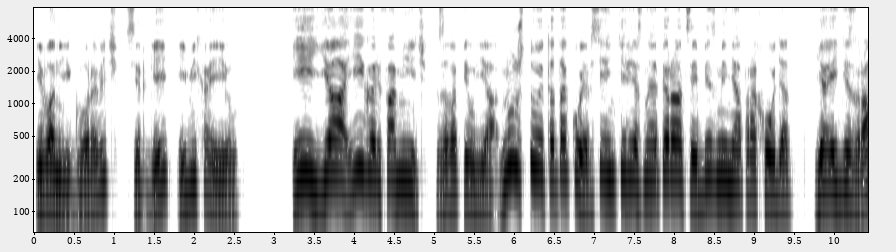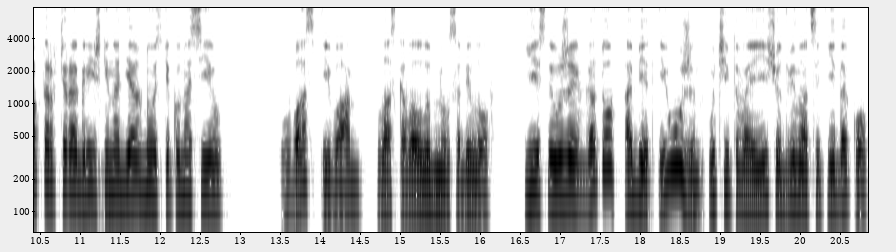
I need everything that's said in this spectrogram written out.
Иван Егорович, Сергей и Михаил. «И я, Игорь Фомич!» – завопил я. «Ну что это такое? Все интересные операции без меня проходят. Я и дизраптор вчера Гришки на диагностику носил». «У вас, Иван», – ласково улыбнулся Белов, – «если уже готов обед и ужин, учитывая еще 12 едоков,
